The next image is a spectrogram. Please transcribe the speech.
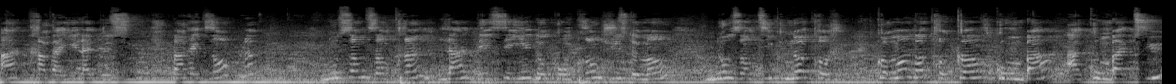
à travailler là-dessus. Par exemple, nous sommes en train là d'essayer de comprendre justement nos antiques, comment notre corps combat, a combattu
